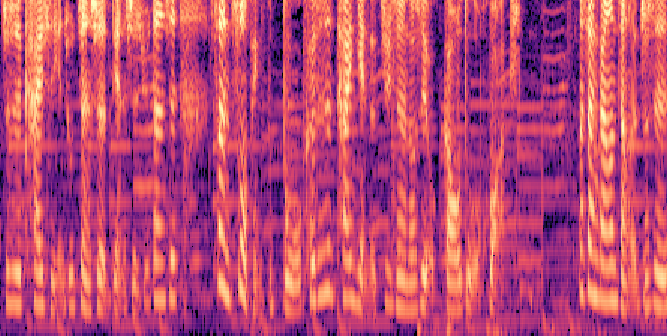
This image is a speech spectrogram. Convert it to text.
就是开始演出正式的电视剧，但是虽然作品不多，可是他演的剧真的都是有高度的话题。那像刚刚讲的，就是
